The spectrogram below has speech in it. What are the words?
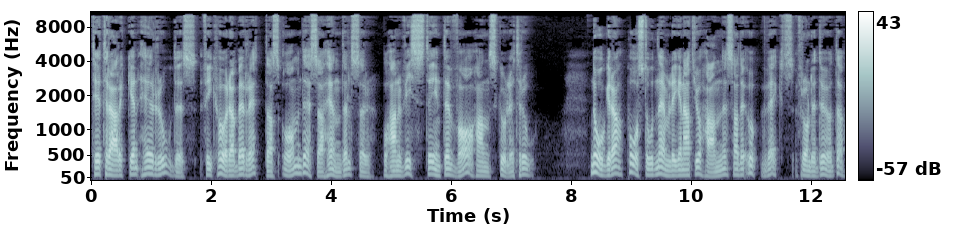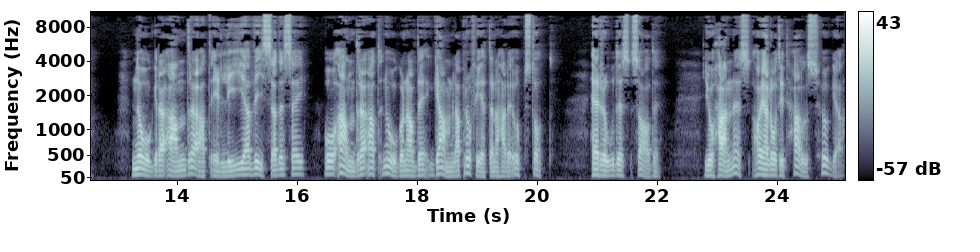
Tetrarken Herodes fick höra berättas om dessa händelser och han visste inte vad han skulle tro. Några påstod nämligen att Johannes hade uppväckts från de döda. Några andra att Elia visade sig och andra att någon av de gamla profeterna hade uppstått. Herodes sade, Johannes har jag låtit halshugga.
